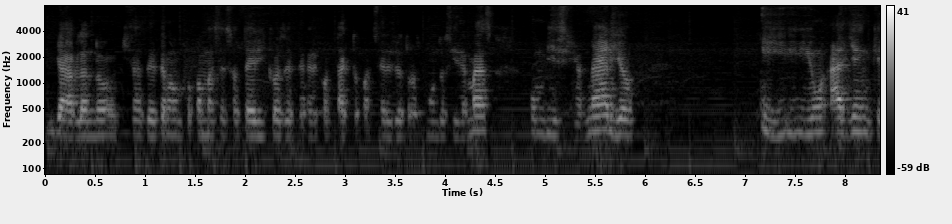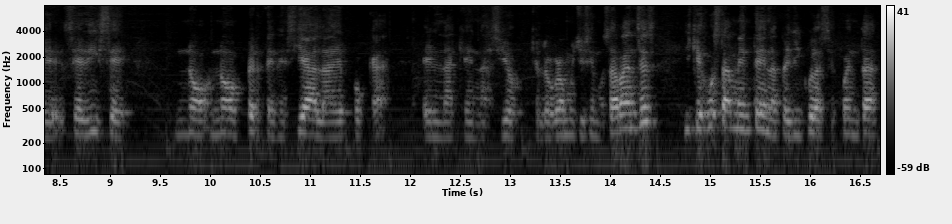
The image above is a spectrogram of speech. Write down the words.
ya hablando quizás de temas un poco más esotéricos, de tener contacto con seres de otros mundos y demás, un visionario, y, alguien que se dice no, no pertenecía a la época en la que nació, que logró muchísimos avances y que justamente en la película se cuenta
